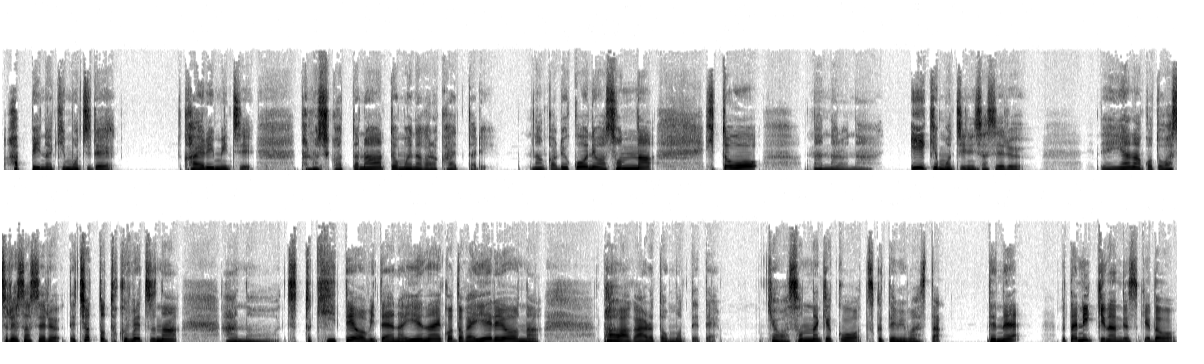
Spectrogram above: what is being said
ハッピーな気持ちで帰り道楽しかったなって思いながら帰ったりなんか旅行にはそんな人を、なんだろうな、いい気持ちにさせる。で、嫌なこと忘れさせる。で、ちょっと特別な、あの、ちょっと聞いてよみたいな言えないことが言えるようなパワーがあると思ってて、今日はそんな曲を作ってみました。でね、歌日記なんですけど、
